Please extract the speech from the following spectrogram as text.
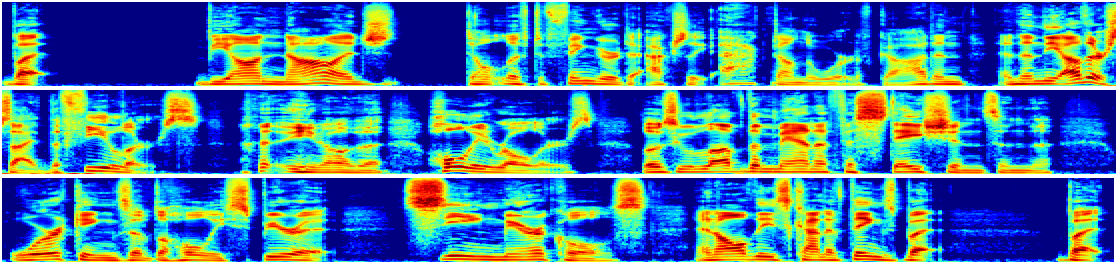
but beyond knowledge, don't lift a finger to actually act on the word of God. And, and then the other side, the feelers, you know, the holy rollers, those who love the manifestations and the workings of the Holy Spirit, seeing miracles and all these kind of things, but but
